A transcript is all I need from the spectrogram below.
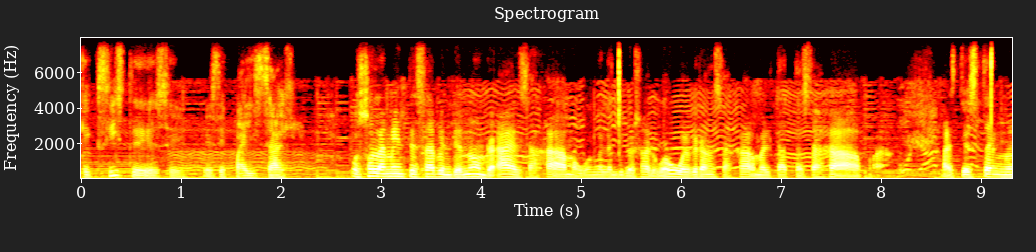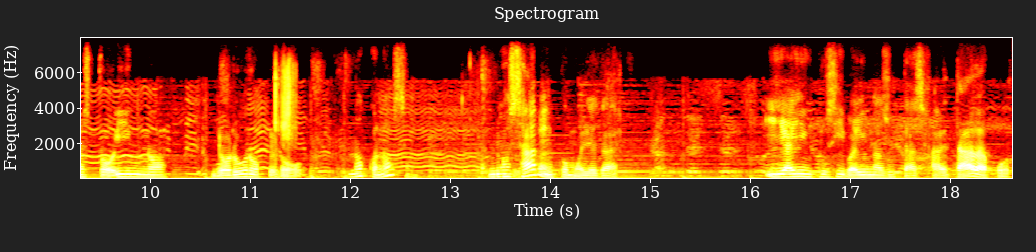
que existe ese, ese paisaje o solamente saben de nombre, ah, el Sajama, o el aniversario, o el Gran Sajama, el Tata Sajama, hasta está en nuestro himno de Oruro, pero no conocen, no saben cómo llegar. Y hay inclusive hay una ruta asfaltada por,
